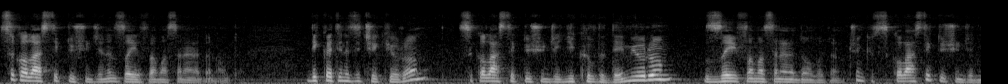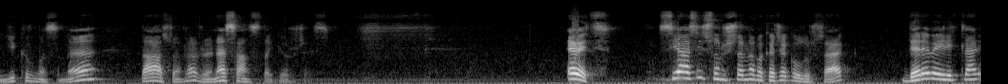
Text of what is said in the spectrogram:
skolastik düşüncenin zayıflamasına neden oldu. Dikkatinizi çekiyorum. Skolastik düşünce yıkıldı demiyorum. Zayıflamasına neden oldu. Çünkü skolastik düşüncenin yıkılmasını daha sonra Rönesans'ta göreceğiz. Evet, siyasi sonuçlarına bakacak olursak, derebeylikler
